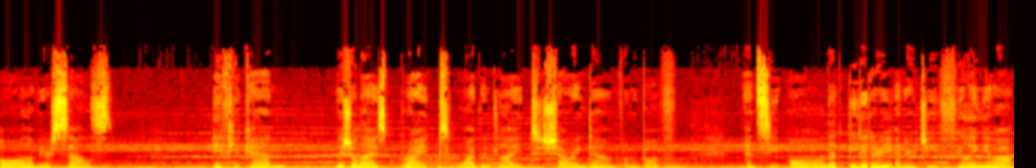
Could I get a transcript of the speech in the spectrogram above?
all of your cells. If you can, Visualize bright, vibrant light showering down from above and see all that glittery energy filling you up,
